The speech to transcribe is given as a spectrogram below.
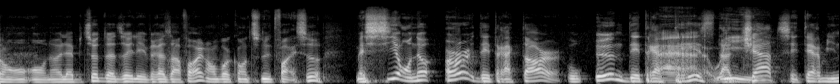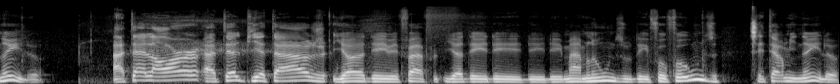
on, on a l'habitude de dire les vraies affaires. On va continuer de faire ça. Mais si on a un détracteur ou une détractrice Ah, dans oui. le chat, c'est terminé, là. À telle heure, à tel piétage, il y a des, il y a des, des, des, des mameloons ou des foufouns. C'est terminé, là.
